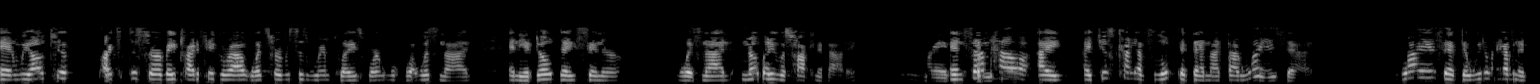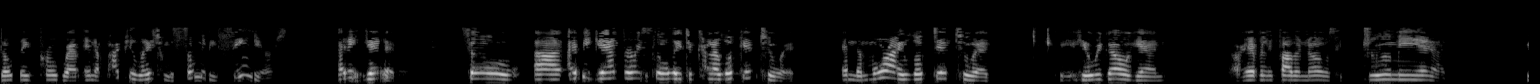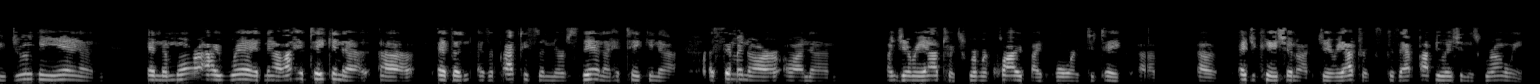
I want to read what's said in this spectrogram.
and we all took parts of the survey, try to figure out what services were in place, what what was not, and the adult day center was not. Nobody was talking about it. Right. And somehow I I just kind of looked at that and I thought, why is that? Why is that that we don't have an adult day program in a population with so many seniors? I didn't get it. So uh, I began very slowly to kind of look into it. And the more I looked into it, here we go again. Our Heavenly Father knows He drew me in. He drew me in. And the more I read, now I had taken a, uh, as a, as a practicing nurse then, I had taken a, a seminar on, um, on geriatrics. We're required by the board to take um, uh, education on geriatrics because that population is growing.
